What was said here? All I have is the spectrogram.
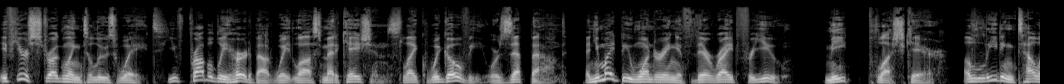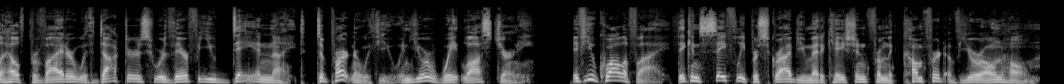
If you're struggling to lose weight, you've probably heard about weight loss medications like Wegovy or Zepbound, and you might be wondering if they're right for you. Meet PlushCare a leading telehealth provider with doctors who are there for you day and night to partner with you in your weight loss journey. If you qualify, they can safely prescribe you medication from the comfort of your own home.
